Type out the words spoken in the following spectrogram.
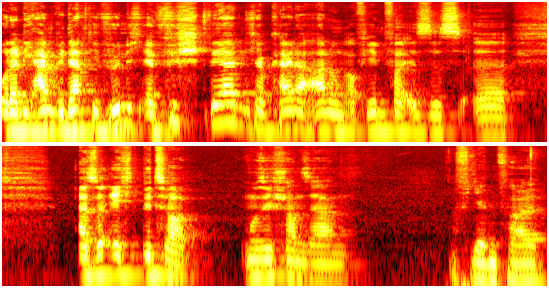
oder die haben gedacht, die würden nicht erwischt werden. Ich habe keine Ahnung. Auf jeden Fall ist es äh, also echt bitter, muss ich schon sagen. Auf jeden Fall.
